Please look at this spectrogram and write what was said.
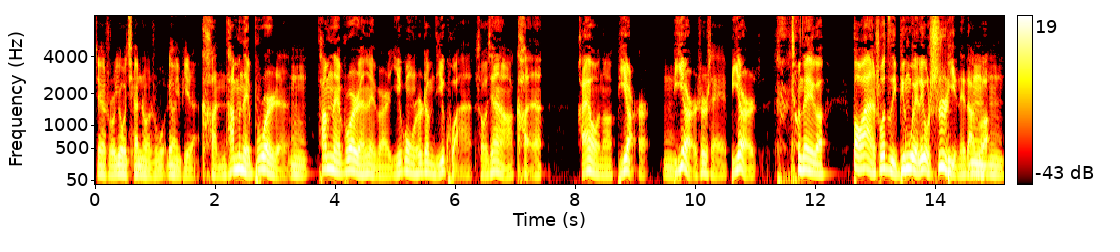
这个时候又牵扯出另一批人，肯他们那波人，嗯他们那波人里边一共是这么几款。首先啊，肯，还有呢比尔，嗯，比尔是谁？比尔 就那个报案说自己冰柜里有尸体那大哥，嗯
